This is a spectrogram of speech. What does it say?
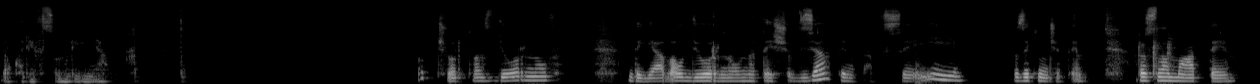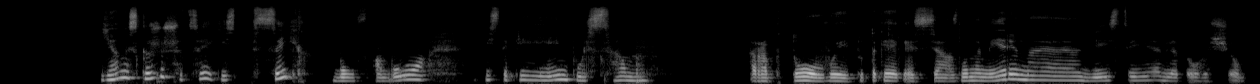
докорів сумління. От чорт вас дьорнув, диявол дьорнув на те, щоб взяти отак все і закінчити, розламати. Я не скажу, що це якийсь псих був, або якийсь такий імпульс раптовий. Тут таке якесь а, злонамірене дійство для того, щоб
